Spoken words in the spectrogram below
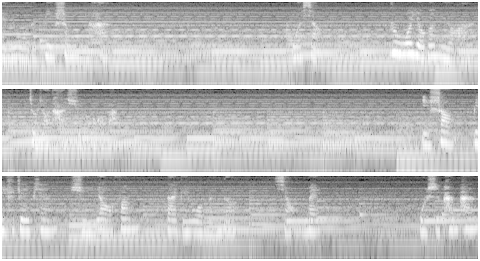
给予我的毕生遗憾。我想，若我有个女儿，就叫她许诺吧。以上便是这篇许耀芳。带给我们的小妹，我是潘潘，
